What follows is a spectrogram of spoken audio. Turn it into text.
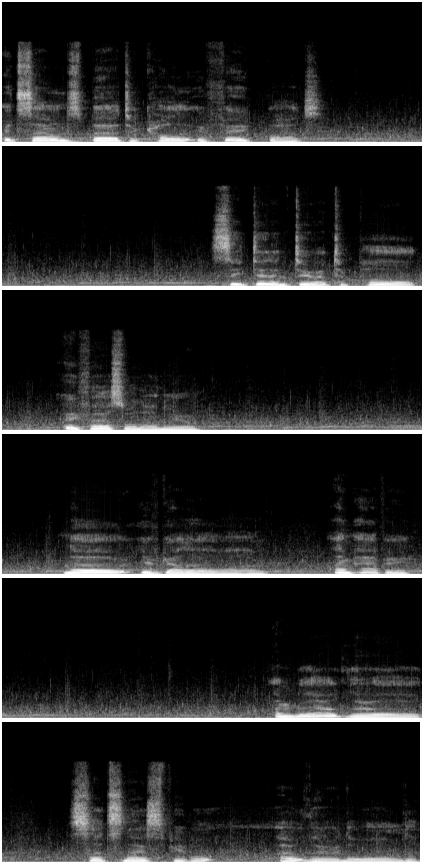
It sounds bad to call it a fake, but... She didn't do it to pull a fast one on you. No, you've got it all wrong. I'm happy. I'm glad there are such nice people out there in the world.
